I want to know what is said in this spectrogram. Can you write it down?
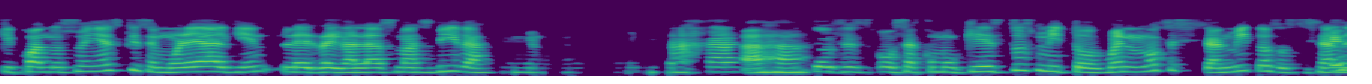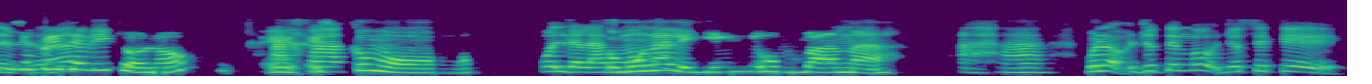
que cuando sueñas que se muere alguien, le regalas más vida. Ajá. Ajá. Entonces, o sea, como que estos mitos, bueno, no sé si sean mitos o si sean de siempre se ha dicho, ¿no? Es, como... O el de las Como una leyenda urbana. Ajá. Bueno, yo tengo, yo sé que,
